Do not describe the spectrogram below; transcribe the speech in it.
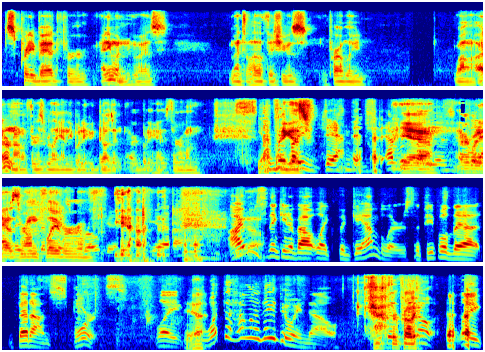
it's pretty bad for anyone who has mental health issues. Probably, well, I don't know if there's really anybody who doesn't. Everybody has their own. Yeah, everybody's damaged. Everybody yeah, is everybody has their own flavor of. broken. Yeah. Yeah. I Yeah. was thinking about like the gamblers, the people that bet on sports. Like, Yeah. what the hell are they doing now? they're probably. they like.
